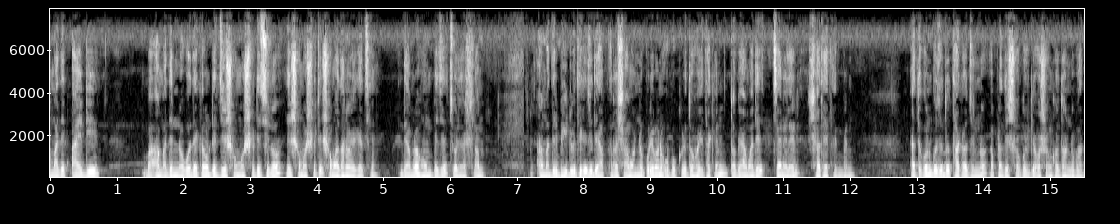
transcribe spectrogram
আমাদের আইডির বা আমাদের নগদ অ্যাকাউন্টে যে সমস্যাটি ছিল, এই সমস্যাটি সমাধান হয়ে গেছে। দিয়ে আমরা হোম পেজে চলে আসলাম। আমাদের ভিডিও থেকে যদি আপনারা সামান্য পরিমাণে উপকৃত হয়ে থাকেন, তবে আমাদের চ্যানেলের সাথে থাকবেন। এতক্ষণ পর্যন্ত থাকার জন্য আপনাদের সকলকে অসংখ্য ধন্যবাদ।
